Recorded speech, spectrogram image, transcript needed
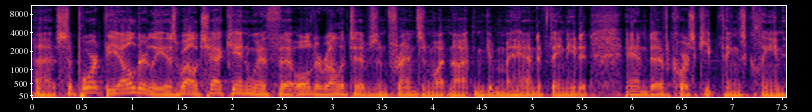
Uh, support the elderly as well. Check in with uh, older relatives and friends and whatnot and give them a hand if they need it. And uh, of course keep things clean.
